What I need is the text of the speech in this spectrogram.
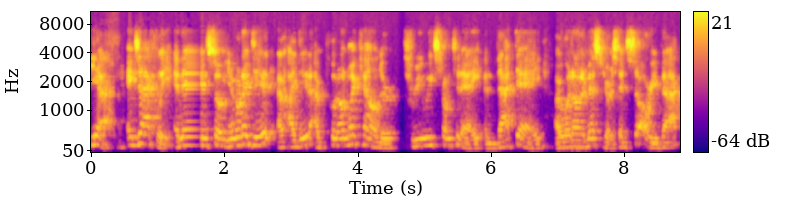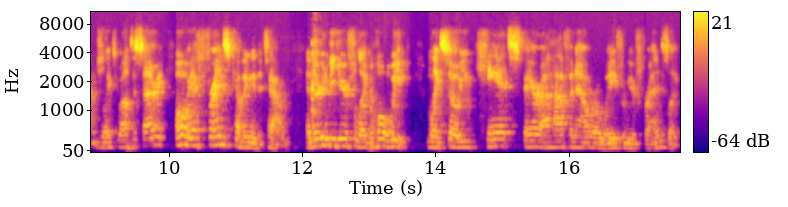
Yeah, exactly. And then so you know what I did? I did. I put on my calendar three weeks from today, and that day I went on a messenger. I said, "So, are you back? Would you like to go out this Saturday? Oh, I have friends coming into town, and they're going to be here for like a whole week." Like, so you can't spare a half an hour away from your friends? Like,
